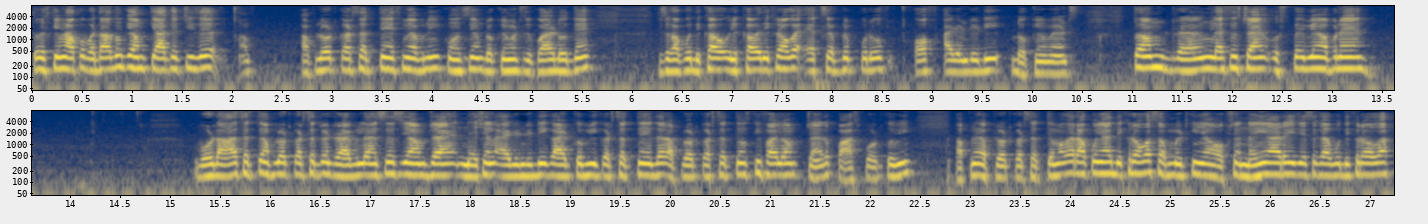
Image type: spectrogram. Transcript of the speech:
तो इसके मैं आपको बता दूँ कि हम क्या क्या चीज़ें अपलोड कर सकते हैं। इसमें अपनी कौन सी हम डॉक्यूमेंट्स रिक्वायर्ड होते हैं। जैसे आपको दिखा, लिखा हुआ दिख रहा होगा accept proof of identity documents तो हम ड्राइविंग लाइसेंस चाहें, उस पर भी हम अपने वो डाल सकते हैं अपलोड कर सकते हैं ड्राइविंग लाइसेंस या हम चाहें नेशनल आइडेंटिटी कार्ड को भी कर सकते हैं, इधर अपलोड कर सकते हैं उसकी फ़ाइल हम चाहें तो पासपोर्ट को भी अपने अपलोड कर सकते हैं। मगर आपको यहाँ दिख रहा होगा सबमिट की यहाँ ऑप्शन नहीं आ रही, जैसे कि आपको दिख रहा होगा।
